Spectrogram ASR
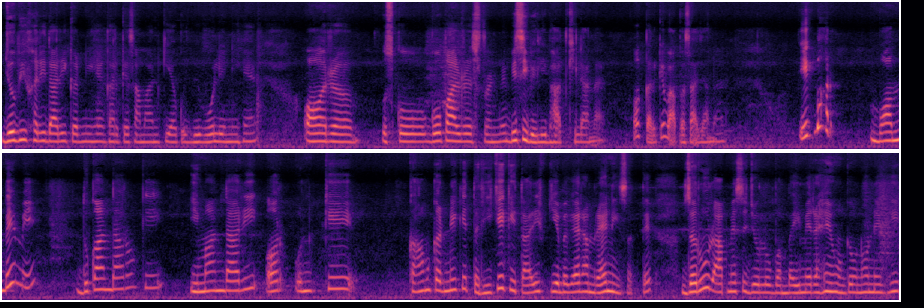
जो भी ख़रीदारी करनी है, घर के सामान की या कुछ भी, वो लेनी है। और उसको गोपाल रेस्टोरेंट में बिसी बेली भात खिलाना है और करके वापस आ जाना है। एक बार बॉम्बे में दुकानदारों की ईमानदारी और उनके काम करने के तरीके की तारीफ़ किए बगैर हम रह नहीं सकते। ज़रूर आप में से जो लोग बम्बई में रहे होंगे, उन्होंने भी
